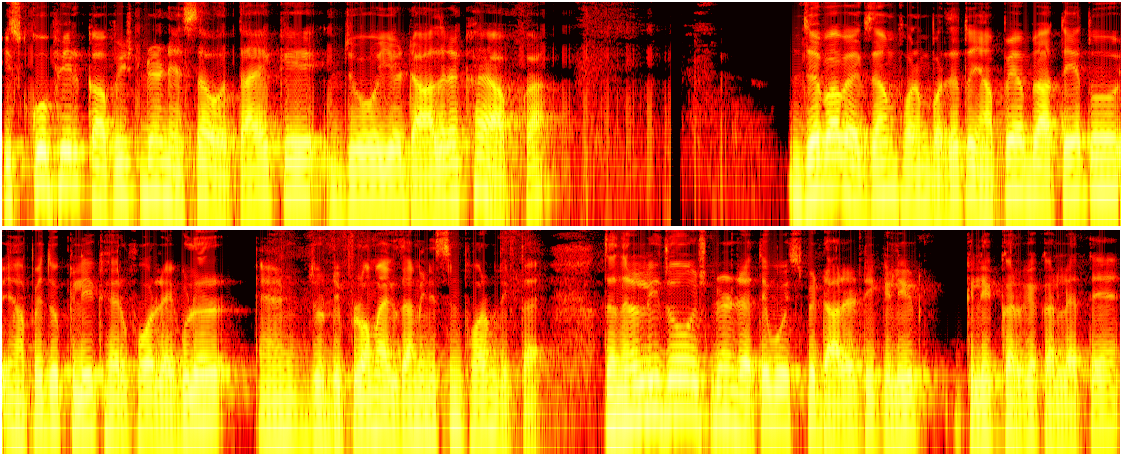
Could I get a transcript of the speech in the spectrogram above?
इसको फिर काफ़ी स्टूडेंट ऐसा होता है कि जो ये डाल रखा है आपका, जब आप एग्ज़ाम फॉर्म भरते हैं तो यहाँ पे अब आते हैं तो यहाँ पे जो क्लिक है फॉर रेगुलर एंड जो डिप्लोमा एग्जामिनेशन फॉर्म दिखता है। जनरली जो स्टूडेंट रहते हैं, वो इस पर डायरेक्ट ही क्लिक क्लिक करके कर लेते हैं।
